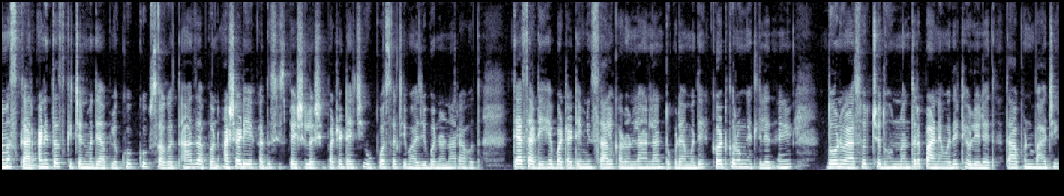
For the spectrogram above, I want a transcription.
नमस्कार अनिताच किचनमध्ये आपलं खूप खूप स्वागत. आज आपण आषाढी एकादशी स्पेशल अशी बटाट्याची उपवासाची भाजी बनवणार आहोत. त्यासाठी हे बटाटे मी साल काढून लहान लहान तुकड्यामध्ये कट करून घेतलेले आहेत आणि दोन वेळा स्वच्छ धुवून नंतर पाण्यामध्ये ठेवलेले आहेत. आता आपण भाजी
